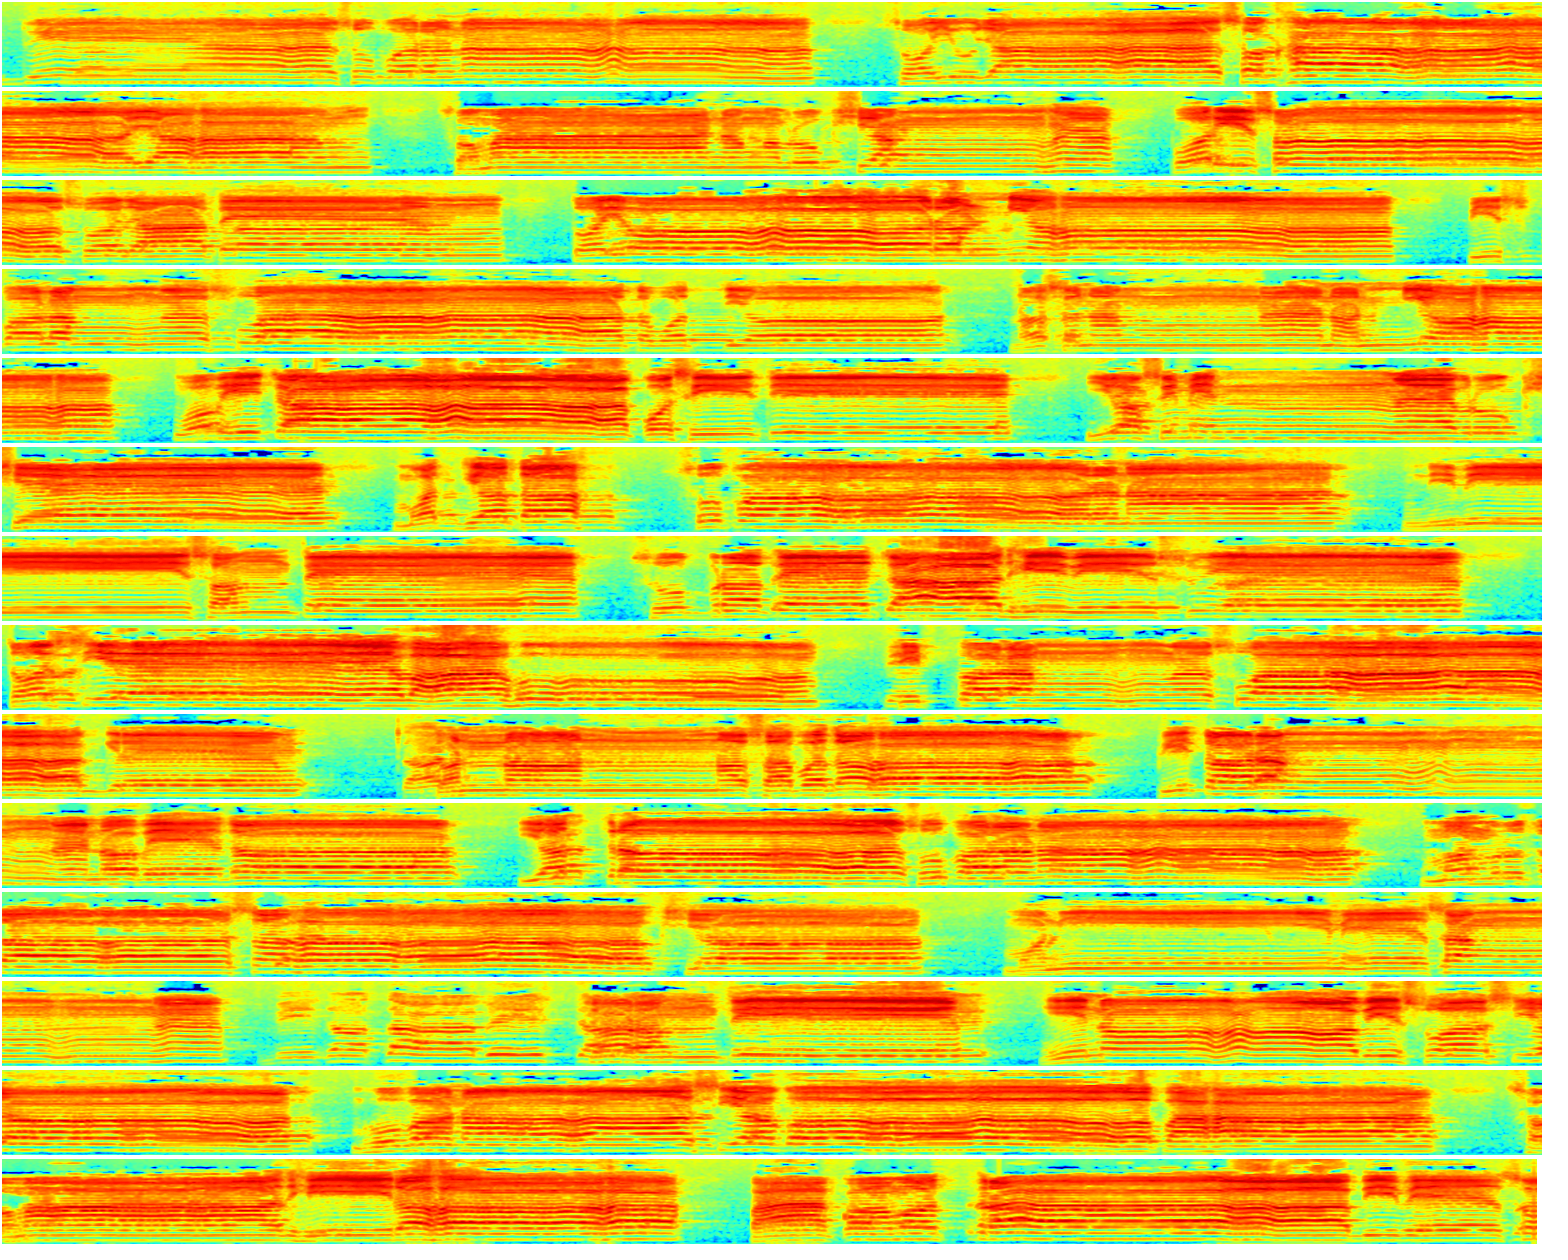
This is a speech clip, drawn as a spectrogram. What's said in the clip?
द्वे सुपर्णा स्वयुजा सखायाः स्वमानम् वृक्ष्यम् परिस स्वजाते। त्वयोरण्यः पिष्पलम् स्वातवत्य नशनन्यः वभिचाकोशीति यस्मिन् वृक्ष्ये मध्यतः सुपर्णा निवेशन्ते सुब्रते चाधिविश्वे तस्य बाहु पिप्पलम् स्वाग्रे त्वन्नान्नशपदः पितरम् न वेद यत्र सुपर्णा ममृत सभक्ष्य मुनीमेषम् विगताभिश्चरन्ति हीन विश्वस्य भुवनास्य गोपः। समाधीरः पाकमत्रा विवेश।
